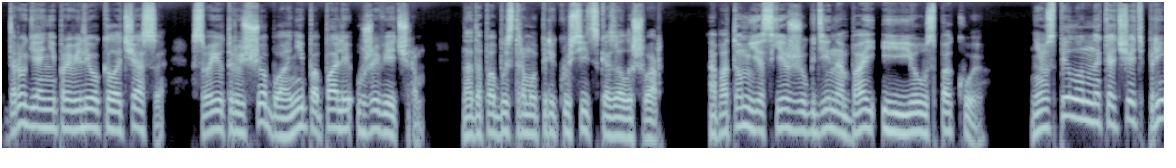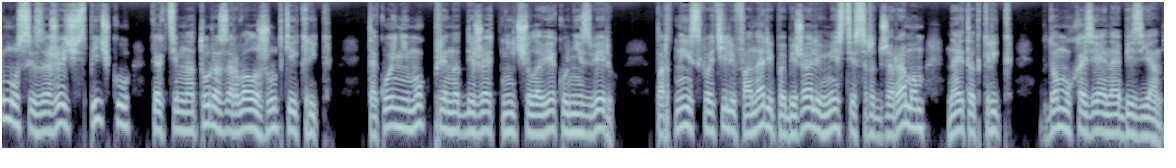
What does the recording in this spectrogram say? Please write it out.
Дороги они провели около часа. В свою трущобу они попали уже вечером. «Надо по-быстрому перекусить», — сказал Ишвар. «А потом я съезжу к Дина Бай и ее успокою. Не успел он накачать примус и зажечь спичку, как темноту разорвал жуткий крик. Такой не мог принадлежать ни человеку, ни зверю. Портные схватили фонарь и побежали вместе с Раджарамом на этот крик к дому хозяина обезьян.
